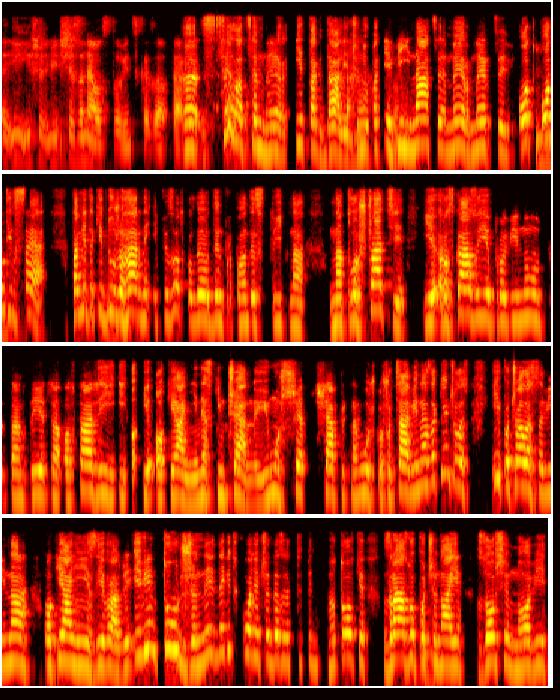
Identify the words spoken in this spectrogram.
і, і ще, ще за неодство він сказав, так. Е, сила це мир і так далі. Чи Ага, навпаки, ага. війна це мир, мир це от, угу. от і все. Там є такий дуже гарний епізод, коли один пропагандист стоїть на, на площадці і розказує про війну, там здається, Остазії і, і Океанії нескінченної. Йому шеп, шепчуть на вушко, що ця війна закінчилась, і почалася війна Океанії з Євразією. І він тут же, не, не відходячи без підготовки, зразу починає зовсім нові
